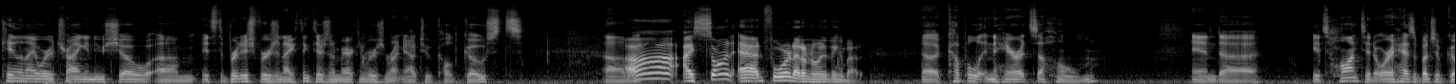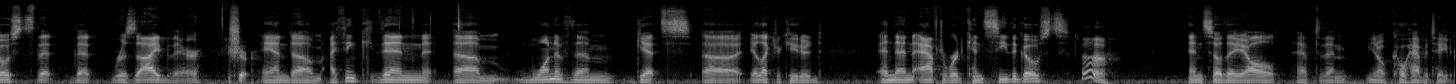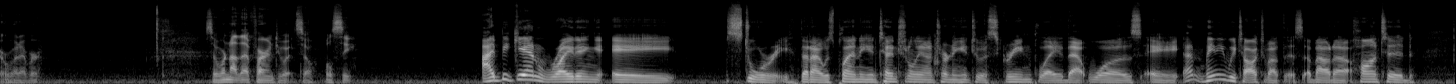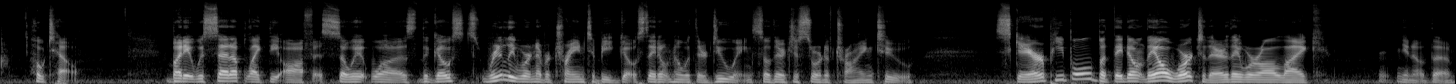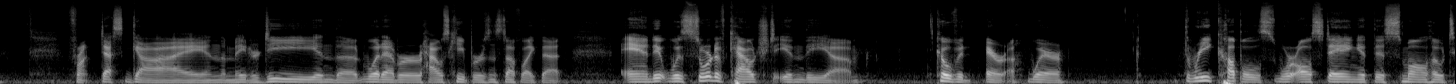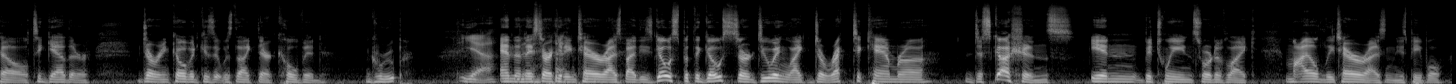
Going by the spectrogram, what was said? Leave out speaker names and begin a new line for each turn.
Kayla and I were trying a new show. Um, it's the British version. I think there's an American version right now too called Ghosts.
Ah, I saw an ad for it. I don't know anything about it.
A couple inherits a home, and uh, it's haunted, or it has a bunch of ghosts that that reside there.
Sure.
And um, I think then um, one of them gets uh, electrocuted, and then afterward can see the ghosts,
Oh,
and so they all have to then you know cohabitate or whatever. So we're not that far into it, so we'll see.
I began writing a story that I was planning intentionally on turning into a screenplay that was a maybe we talked about this about a haunted hotel. But it was set up like the office. So it was the ghosts really were never trained to be ghosts. They don't know what they're doing. So they're just sort of trying to scare people, but they don't they all worked there. They were all like you know, the front desk guy and the maitre d and the whatever housekeepers and stuff like that. And it was sort of couched in the um, covid era where three couples were all staying at this small hotel together during covid because it was like their covid group.
Yeah.
and then they start getting terrorized by these ghosts but the ghosts are doing like direct to camera discussions in between sort of like mildly terrorizing these people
